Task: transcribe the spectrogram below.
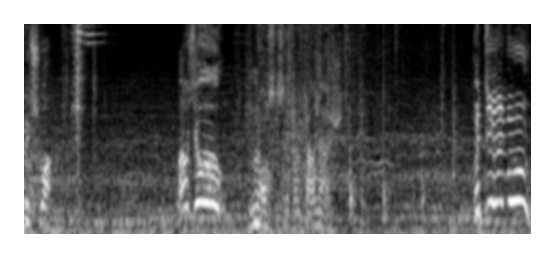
plus le choix. On joue non, ce serait un carnage. Retirez-vous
